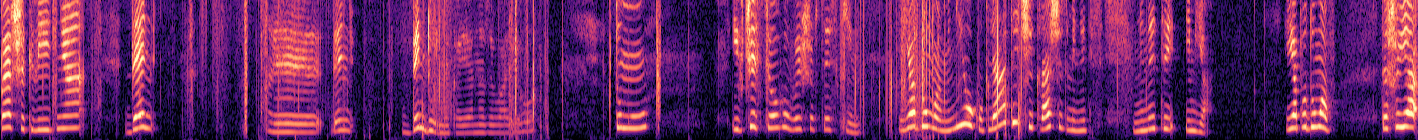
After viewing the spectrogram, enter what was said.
1 квітня, день. Е, день. День дурника я називаю його. Тому і в честь цього вийшов цей скін. Я думаю, мені його купляти чи краще змінити, змінити ім'я. Я подумав, те, що я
